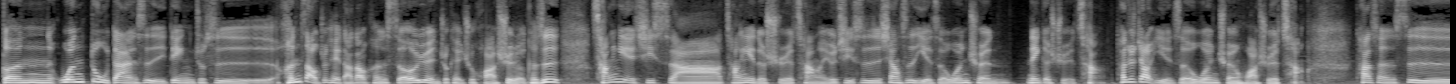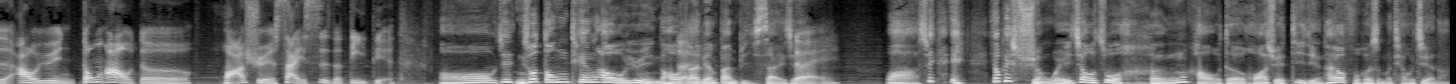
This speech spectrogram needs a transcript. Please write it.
跟温度当然是一定，就是很早就可以达到，可能十二月你就可以去滑雪了。可是长野其实啊，长野的雪场，尤其是像是野泽温泉那个雪场，它就叫野泽温泉滑雪场，它曾是奥运冬奥的滑雪赛事的地点。哦，就你说冬天奥运，然后在那边办比赛这样。对。哇，所以哎、要被选为叫做很好的滑雪地点，它要符合什么条件啊？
